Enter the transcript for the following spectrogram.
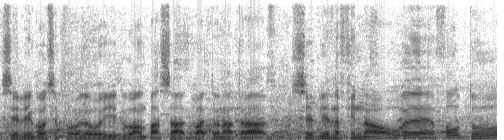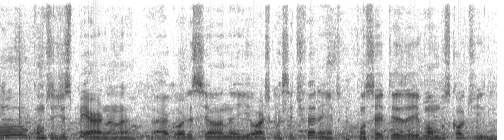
Você vê, igual você falou aí, do ano passado bateu na trave, você vê na final é, faltou, como se diz, perna, né? Agora esse ano aí eu acho que vai ser diferente. Com certeza aí vamos buscar o título.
